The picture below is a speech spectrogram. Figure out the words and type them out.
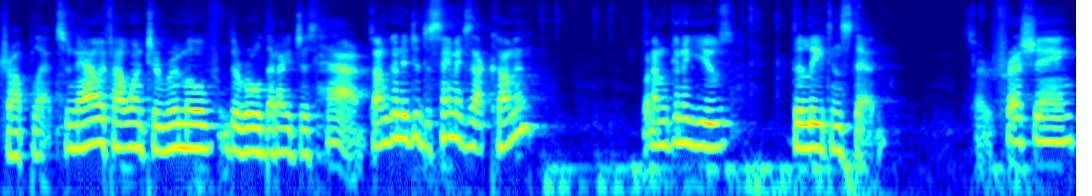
droplet. So now if I want to remove the rule that I just had, so I'm gonna do the same exact comment, but I'm gonna use delete instead. So refreshing,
